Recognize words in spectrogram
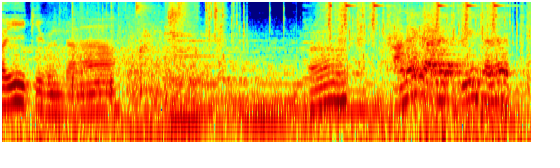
かいい気分だな。金があれ？って言うんじゃねえ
